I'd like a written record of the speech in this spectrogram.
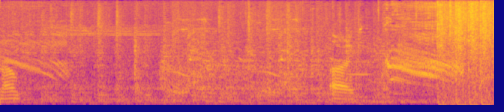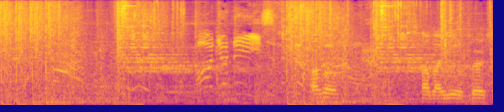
No. Alright. Okay. How about you first?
